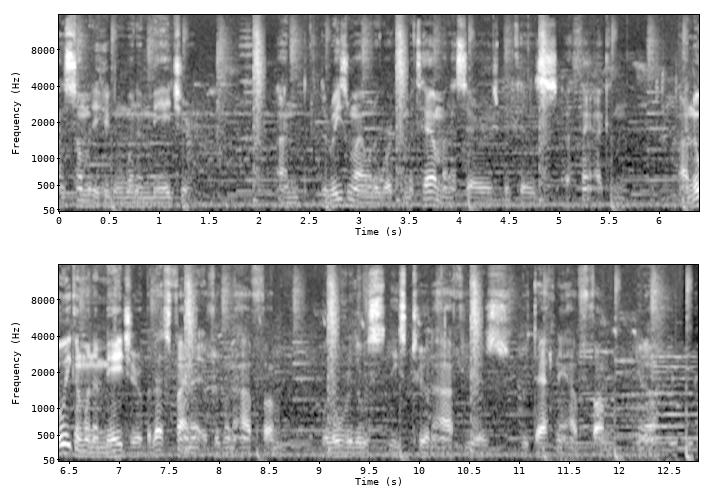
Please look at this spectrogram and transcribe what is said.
and somebody who can win a major and the reason why I want to work for Matteo Manassero is because I think I can, I know he can win a major, but let's find out if we're going to have fun. Well, over those these two and a half years, we definitely have fun, you know.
